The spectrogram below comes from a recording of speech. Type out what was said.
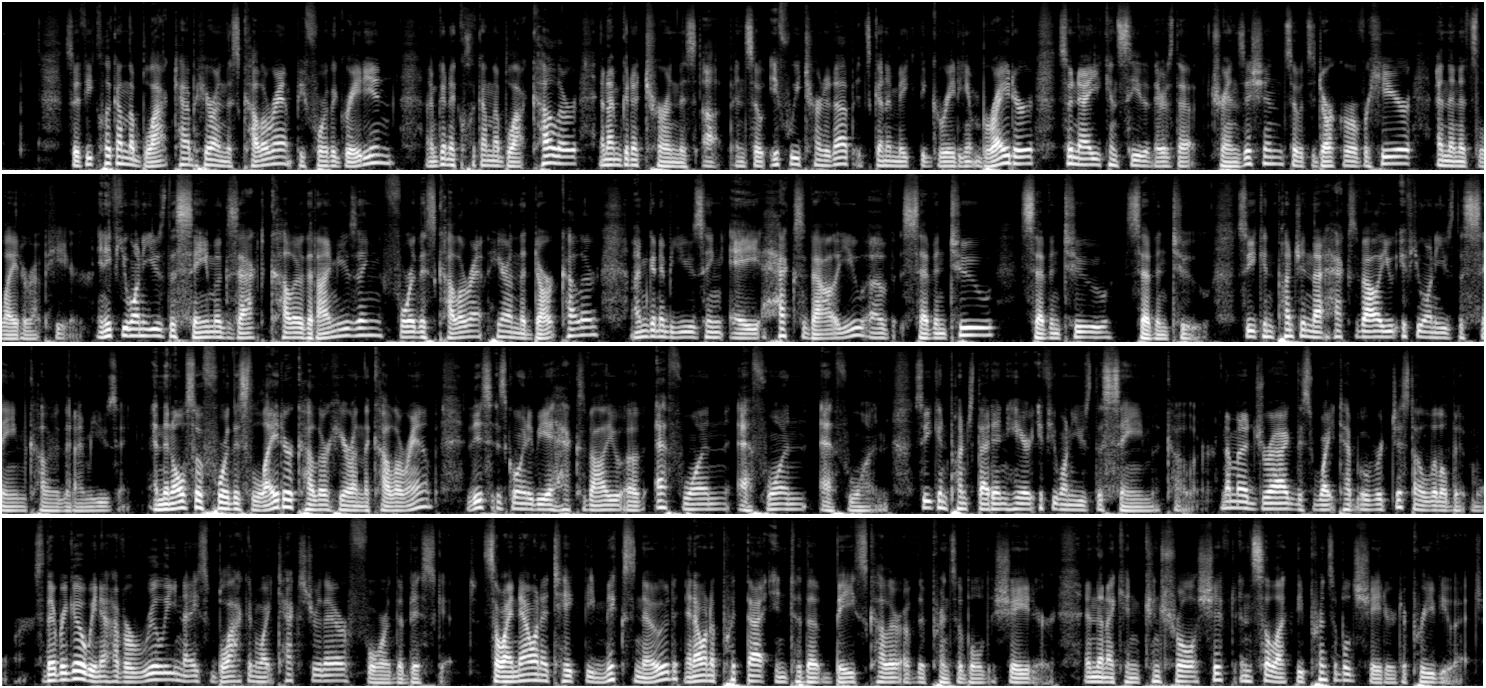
So if you click on the black tab here on this color ramp before the gradient, I'm going to click on the black color and I'm going to turn this up. And so if we turn it up, it's going to make the gradient brighter. So now you can see that there's that transition. So it's darker over here and then it's lighter up here. And if you want to use the same exact color that I'm using for this color ramp here on the dark color, I'm going to be using a hex value of 727272. So you can punch in that hex value if you want to use the same color that I'm using. And then also for this lighter color here on the color ramp, this is going to be a hex value of F1, F1, F1. So you can punch that in here if you want to use the same color. And I'm going to drag this white tab over just a little bit more. So there we go. We now have a really nice black and white texture there for the biscuit. So I now want to take the mix node and I want to put that into the base color of the principled shader. And then I can control shift and select the principled shader to preview it.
